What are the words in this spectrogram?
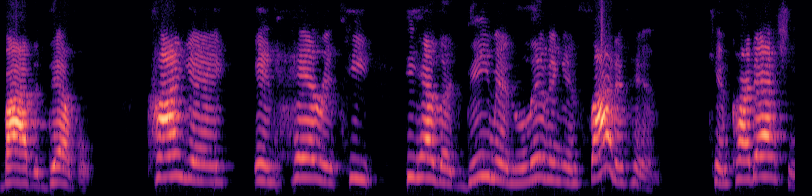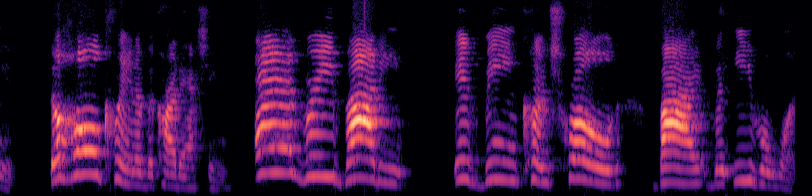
by the devil. Kanye inherits, he he has a demon living inside of him. Kim Kardashian, the whole clan of the Kardashians. Everybody is being controlled by the evil one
